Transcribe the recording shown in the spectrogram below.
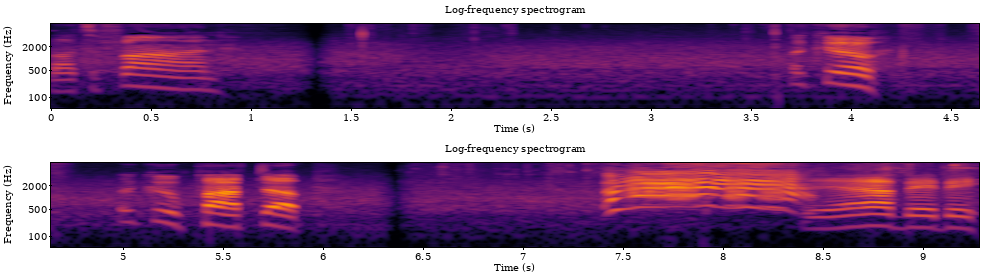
Lots of fun. Look who. Look who popped up. Yeah, baby.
